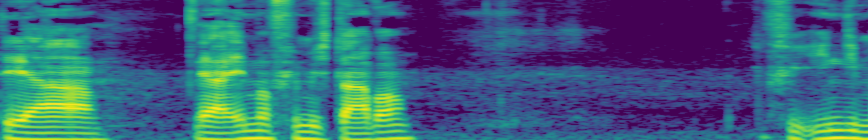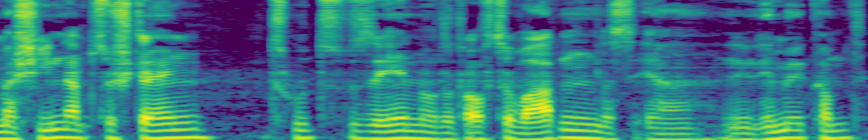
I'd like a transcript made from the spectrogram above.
der ja immer für mich da war. Für ihn die Maschinen abzustellen, zuzusehen oder darauf zu warten, dass er in den Himmel kommt.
